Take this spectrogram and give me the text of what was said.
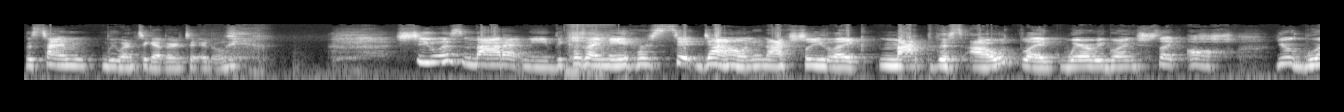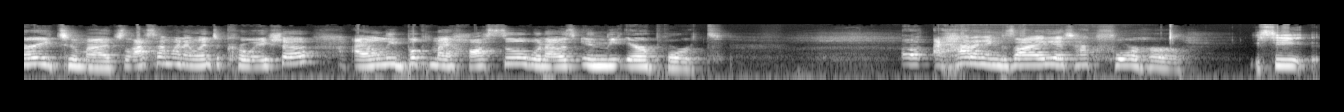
this time we went together to italy she was mad at me because I made her sit down and actually like map this out. Like, where are we going? She's like, oh, you're worried too much. Last time when I went to Croatia, I only booked my hostel when I was in the airport. Uh, I had an anxiety attack for her. You see,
